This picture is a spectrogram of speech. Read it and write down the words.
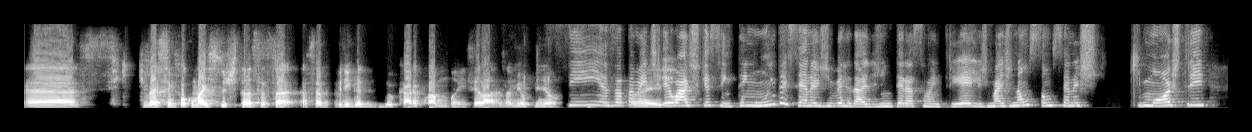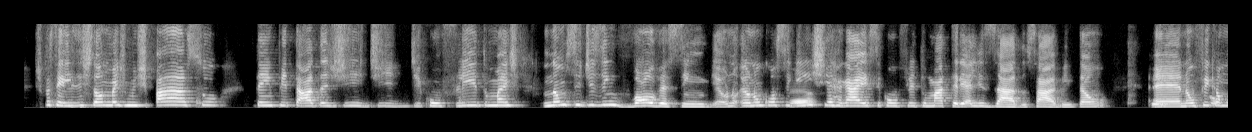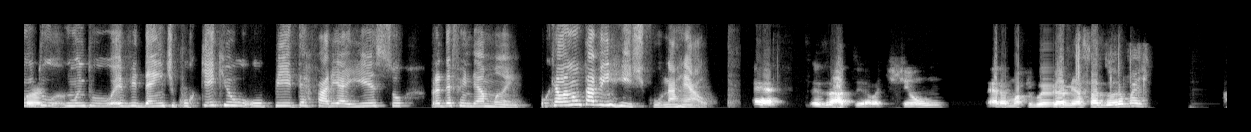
É, se tivesse um pouco mais de substância essa, essa briga do cara com a mãe, sei lá, na minha opinião. Sim, exatamente. Mas... Eu acho que assim, tem muitas cenas de verdade de interação entre eles, mas não são cenas que mostre, tipo assim, eles estão no mesmo espaço, tem pitadas de, de, de, conflito, mas não se desenvolve assim. Eu, eu não consegui é. enxergar esse conflito materializado, sabe? Então, é, não fica muito, muito evidente por que, que o, o Peter faria isso para defender a mãe. Porque ela não estava em risco, na real. É, exato. Ela tinha um. Era uma figura ameaçadora, mas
